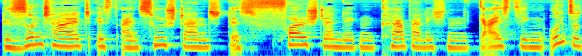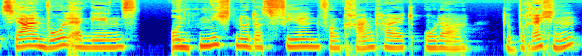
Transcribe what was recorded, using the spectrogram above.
Gesundheit ist ein Zustand des vollständigen körperlichen, geistigen und sozialen Wohlergehens und nicht nur das Fehlen von Krankheit oder Gebrechen.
